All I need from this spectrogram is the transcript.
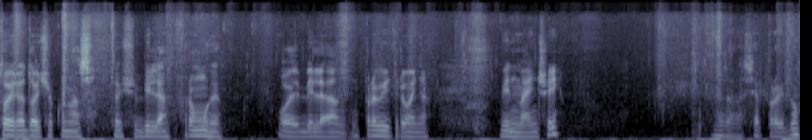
Той рядочок у нас, той, що біля фрамуги, ой, біля провітрювання, він менший. Зараз я пройду.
